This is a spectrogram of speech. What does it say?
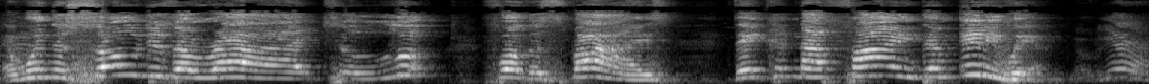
And when the soldiers arrived to look for the spies, they could not find them anywhere. Yeah.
